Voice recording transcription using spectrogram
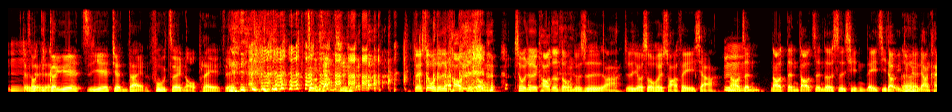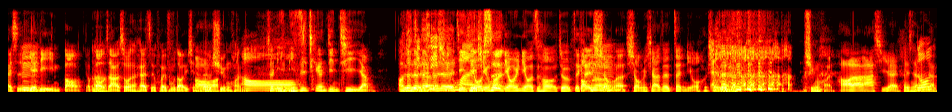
嗯，对说一个月职业倦怠，负罪 no play，直接 做下去。对，所以我就是靠这种，所以我就是靠这种，就是啊，就是有时候会耍废一下，然后等，然后等到真的事情累积到一定的量，开始业力引爆、要爆炸的时候，才开始恢复到以前的那个循环。哦，所以你你是跟景气一样，哦，就是对对对对对，牛市。扭一扭之后就再开始嘣熊了熊一下，再再扭，熊一下，循环。好啦，阿西来分享一下。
